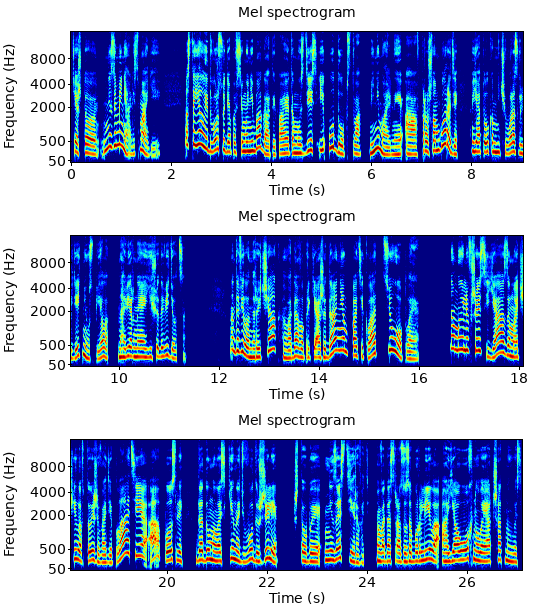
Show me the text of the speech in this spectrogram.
те, что не заменялись магией. Постоялый двор, судя по всему, небогатый, поэтому здесь и удобства минимальные, а в прошлом городе я толком ничего разглядеть не успела. Наверное, еще доведется. Надавила на рычаг, вода, вопреки ожиданиям, потекла теплая. Намылившись, я замочила в той же воде платье, а после додумалась кинуть в воду желе, чтобы не застирывать. Вода сразу забурлила, а я охнула и отшатнулась.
